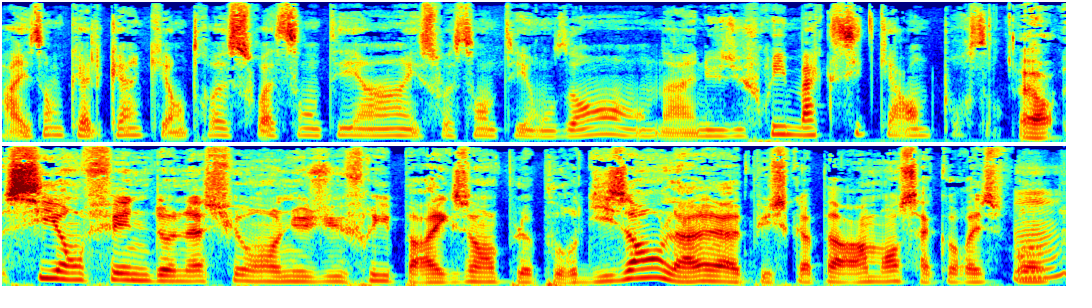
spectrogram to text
Par exemple, quelqu'un qui est entre 61 et 71 ans, on a un usufruit maxi de 40%. Alors, si on fait une donation en usufruit, par exemple, pour 10 ans, là, puisqu'apparemment ça correspond mmh.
